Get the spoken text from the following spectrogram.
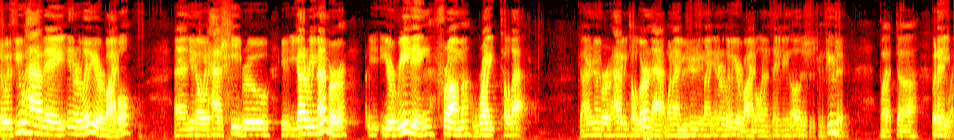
So if you have a interlinear Bible, and you know it has Hebrew, you, you got to remember you're reading from right to left. I remember having to learn that when I was using my interlinear Bible and thinking, "Oh, this is confusing." But uh, but anyway,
